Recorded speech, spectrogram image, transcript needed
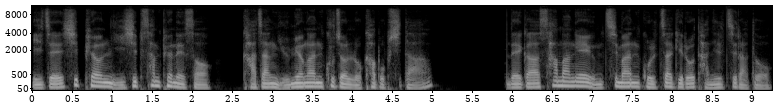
이제 시편 23편에서 가장 유명한 구절로 가봅시다. 내가 사망의 음침한 골짜기로 다닐지라도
